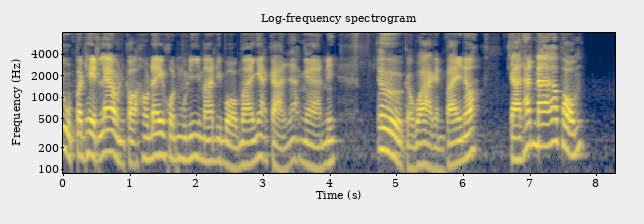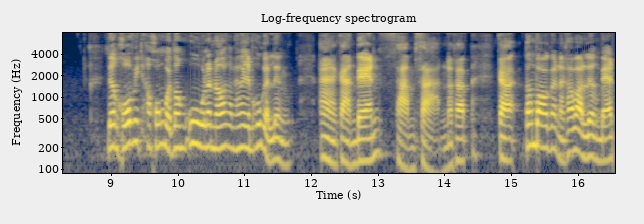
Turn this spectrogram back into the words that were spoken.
รูปประเทศแล้วมันก็เขาได้คนมูนี่มาที่บอกมาเนี่ยการเนี่งานนี่ เออก็ว่ากันไปเนาะ การทัดมาครับผม เรื่องโควิดเขาคงบ่ต้องอู้แล้วเนาะทำไมเขาจะมาอู้กันเรื่องอ่าการแบนสามสารนะครับก็ต้องบอกกันนะครับว่าเรื่องแบน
